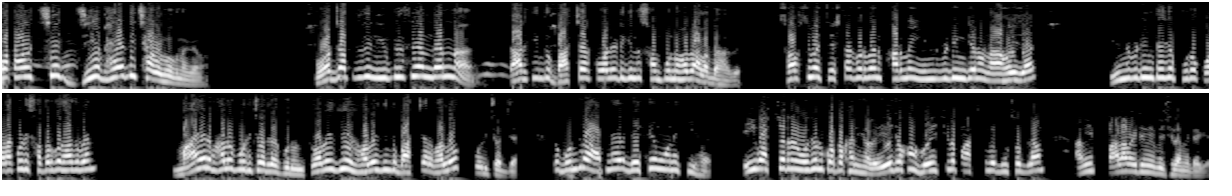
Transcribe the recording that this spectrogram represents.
কথা হচ্ছে যে ভ্যারাইটি ছাগল হোক না কেন, পর্যাপ্ত যদি নিউট্রিশন দেন না, তার কিন্তু বাচ্চার কোয়ালিটি কিন্তু সম্পূর্ণভাবে আলাদা হবে। সবসময় চেষ্টা করবেন ফার্মে ইনব্রিডিং যেন না হয়ে যায়। ইনব্রিডিং থেকে পুরো কড়াকড়ি সতর্ক থাকবেন। মায়ের ভালো পরিচর্যা করুন, তবে গিয়ে হবে কিন্তু বাচ্চার ভালো পরিচর্যা। তো বন্ধুরা, আপনারা দেখে মনে কি হয়? এই বাচ্চাটার ওজন কতখানি হবে? এই যখন হয়েছিল পাঁচ কিলো দুশো গ্রাম, আমি পালা বাইটে মেপেছিলাম এটাকে।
